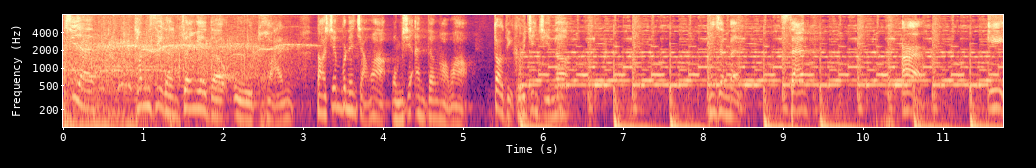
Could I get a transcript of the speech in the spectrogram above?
既然他们是一个很专业的舞团，那先不能讲话，我们先按灯好不好？到底可不可以晋级呢？评审们，三、二、一，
